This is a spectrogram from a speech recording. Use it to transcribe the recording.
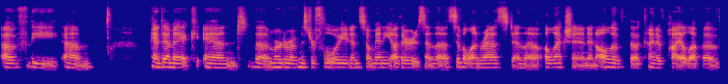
of the um, pandemic and the murder of Mr. Floyd and so many others and the civil unrest and the election and all of the kind of pile up of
